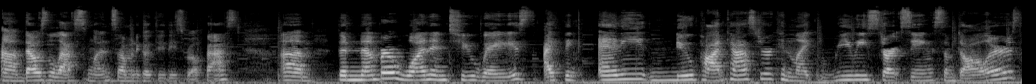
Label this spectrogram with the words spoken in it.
Um, that was the last one. So I'm going to go through these real fast. Um, the number one and two ways I think any new podcaster can like really start seeing some dollars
